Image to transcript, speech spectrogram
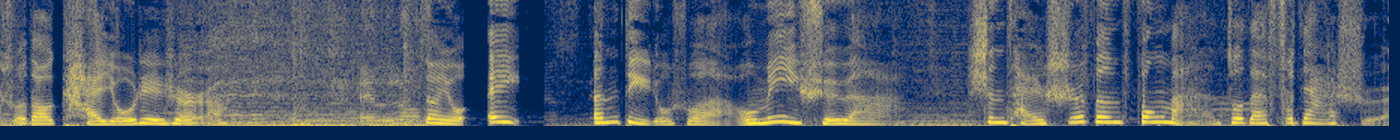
说到揩油这事儿啊，段友 A。N D 就说了，我们一学员啊，身材十分丰满，坐在副驾驶，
